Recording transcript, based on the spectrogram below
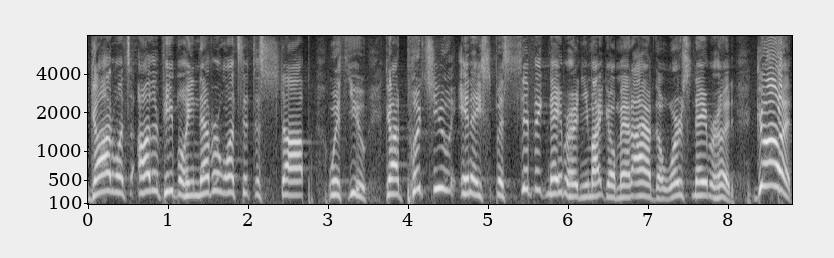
God wants other people. He never wants it to stop with you. God puts you in a specific neighborhood, and you might go, Man, I have the worst neighborhood. Good,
